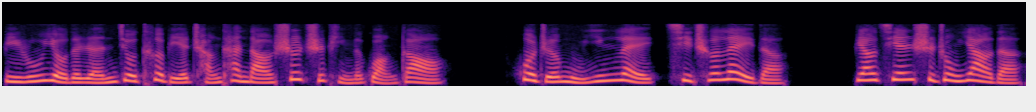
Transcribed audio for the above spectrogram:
比如有的人就特别常看到奢侈品的广告，或者母婴类、汽车类的。标签是重要的，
